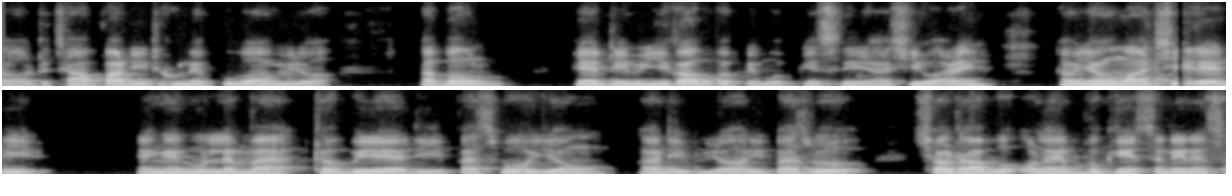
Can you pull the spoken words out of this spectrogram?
တော့တခြားပါတီတစ်ခုနဲ့ပူးပေါင်းပြီးတော့မှတ်ပုံပြန်တင်ပြီးရွေးကောက်ပွဲပြင်ဖို့ပြင်ဆင်နေတာရှိပါတယ်။နောက်ရန်ကုန်မှာရှိတဲ့ဒီနိုင်ငံကူးလက်မှတ်ထုတ်ပေးတဲ့ဒီ passport ရုံးကနေပြီးတော့ဒီ passport လျှောက်ထားဖို့ online booking စနစ်နဲ့စ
